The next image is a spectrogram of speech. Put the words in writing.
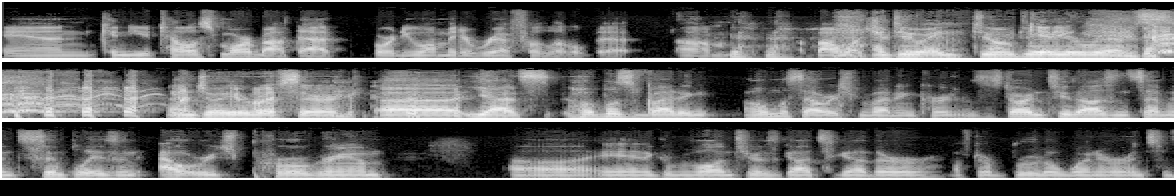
And can you tell us more about that, or do you want me to riff a little bit um, about what I you're do, I do No, enjoy kidding. your riffs. I enjoy your riffs, Eric. Uh, yes, homeless providing homeless outreach providing encouragement. It started in 2007 simply as an outreach program, uh, and a group of volunteers got together after a brutal winter, and some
